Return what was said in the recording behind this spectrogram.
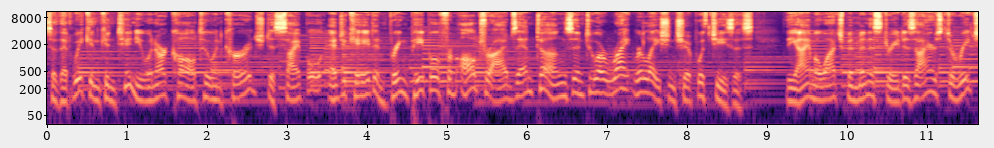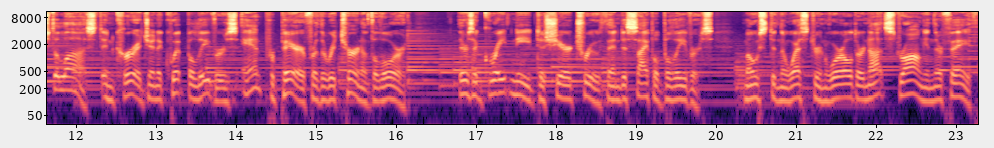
so that we can continue in our call to encourage, disciple, educate, and bring people from all tribes and tongues into a right relationship with Jesus. The I Am a Watchman ministry desires to reach the lost, encourage and equip believers, and prepare for the return of the Lord. There's a great need to share truth and disciple believers. Most in the Western world are not strong in their faith.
